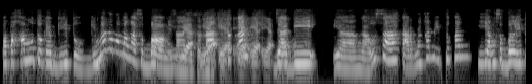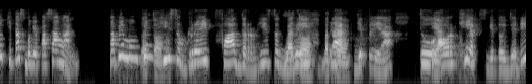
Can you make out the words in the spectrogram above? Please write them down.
papa kamu tuh kayak begitu. Gimana mama nggak sebel misalnya iya, gitu. Nah, iya, itu iya, kan iya, iya, iya. jadi ya nggak usah karena kan itu kan yang sebel itu kita sebagai pasangan tapi mungkin betul. he's a great father he's a great betul, dad gitu ya to yeah. our kids gitu. Jadi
